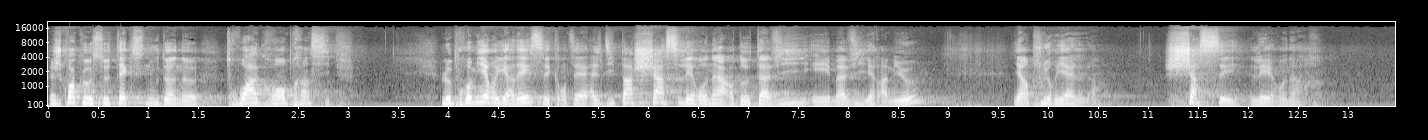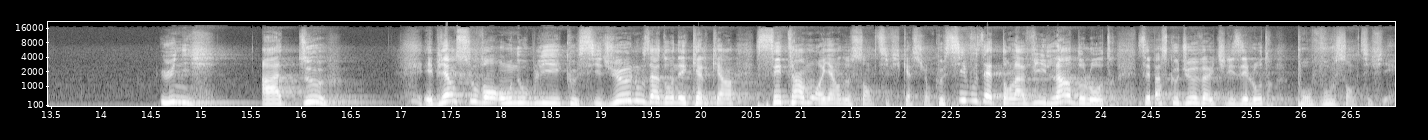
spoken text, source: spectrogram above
Je crois que ce texte nous donne trois grands principes. Le premier, regardez, c'est quand elle ne dit pas chasse les renards de ta vie et ma vie ira mieux. Il y a un pluriel là chasser les renards. Unis, à deux. Et bien souvent, on oublie que si Dieu nous a donné quelqu'un, c'est un moyen de sanctification. Que si vous êtes dans la vie l'un de l'autre, c'est parce que Dieu va utiliser l'autre pour vous sanctifier.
